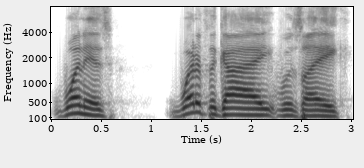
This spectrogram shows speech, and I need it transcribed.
one is what if the guy was like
